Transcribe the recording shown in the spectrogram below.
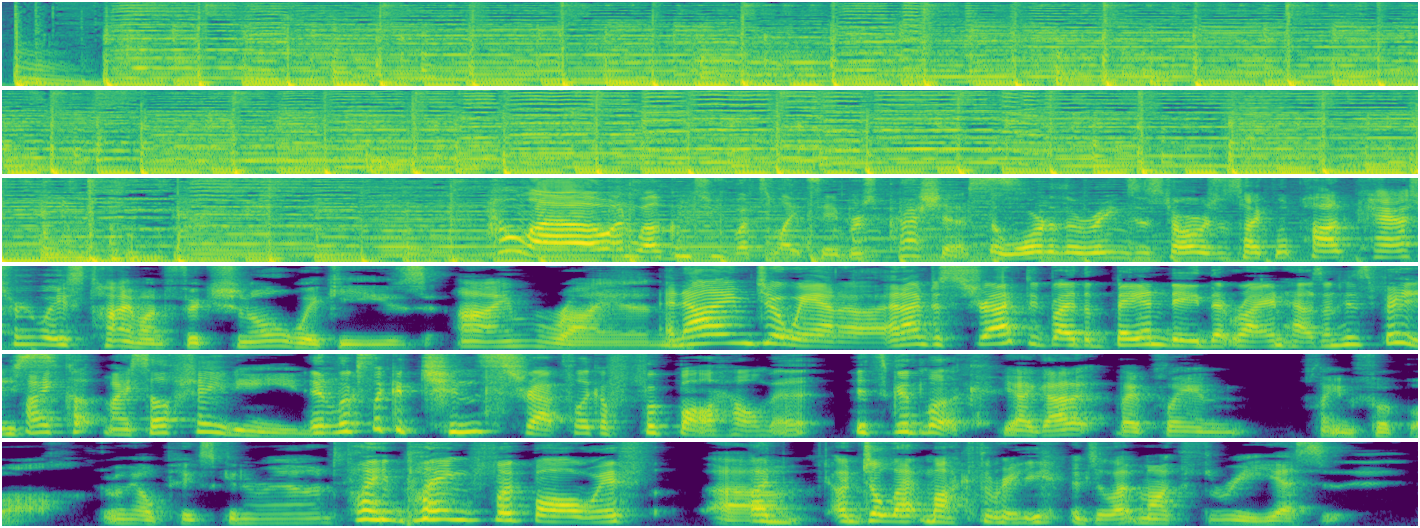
Hello, and welcome to What's Lightsabers Precious. The Lord of the Rings and Star Wars Encyclo podcast where we waste time on fictional wikis. I'm Ryan. And I'm Joanna, and I'm distracted by the band aid that Ryan has on his face. I cut myself shaving. it looks like a chin strap for like a football helmet. It's good look. yeah, I got it by playing playing football. Throwing the old pigskin around. Playing playing football with Um, a, a Gillette Mach 3. a Gillette Mach 3, yes.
